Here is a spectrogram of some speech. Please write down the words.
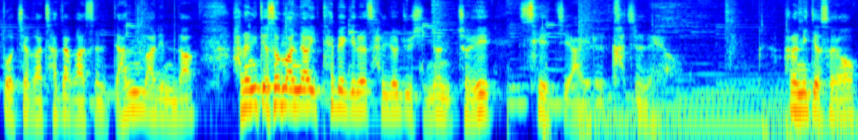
또 제가 찾아갔을 때 하는 말입니다. 하나님께서 만약 이 태백이를 살려주시면 저희 셋째 아이를 가질래요. 하나님께서요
